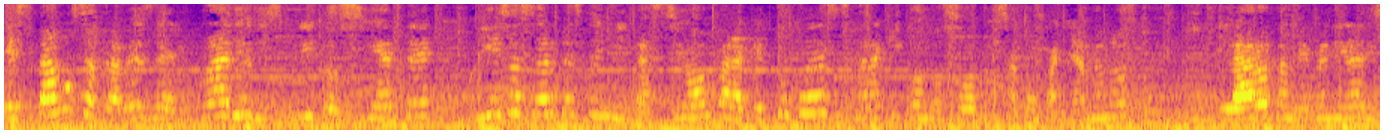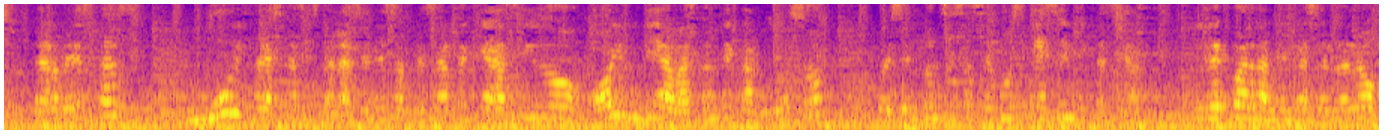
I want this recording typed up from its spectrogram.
estamos a través del Radio Distrito 7 y es hacerte esta invitación para que tú puedas estar aquí con nosotros acompañándonos y claro, también venir a disfrutar de estas muy frescas instalaciones a pesar de que ha sido hoy un día bastante caluroso, pues entonces hacemos esa invitación. Y recuerda, mientras el reloj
